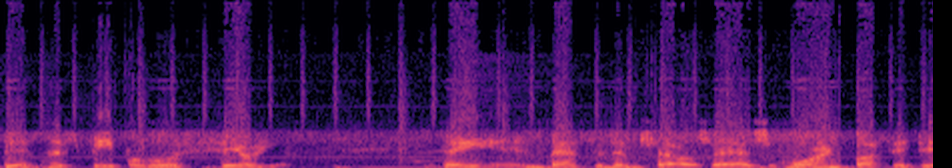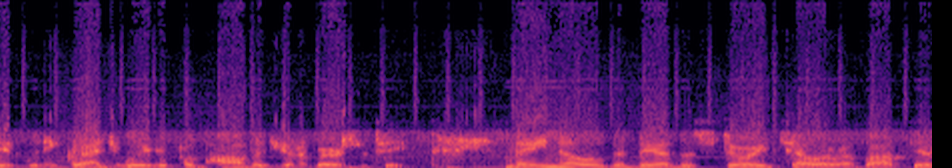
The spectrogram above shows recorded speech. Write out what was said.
business people who are serious, they invested themselves as Warren Buffett did when he graduated from Harvard University. They know that they're the storyteller about their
